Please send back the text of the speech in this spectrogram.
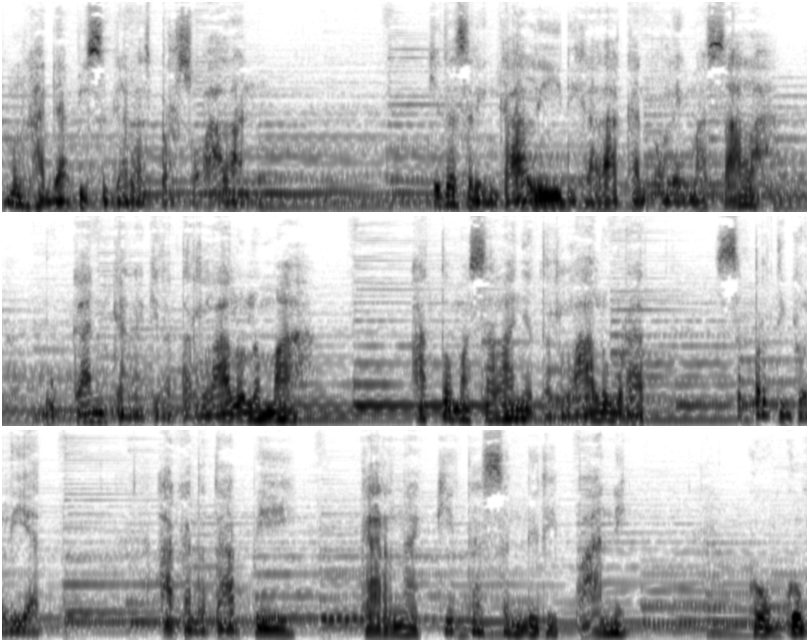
menghadapi segala persoalan. Kita sering kali dikalahkan oleh masalah bukan karena kita terlalu lemah atau masalahnya terlalu berat seperti Goliat, akan tetapi karena kita sendiri panik, gugup,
